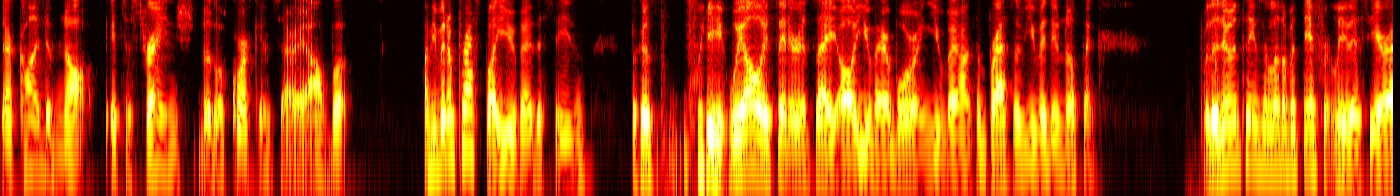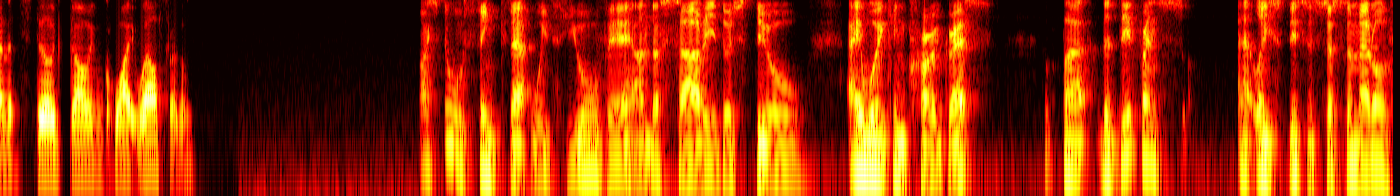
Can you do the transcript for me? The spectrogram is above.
they're kind of not. It's a strange little quirk in Serie A. But have you been impressed by Juve this season? Because we we always sit here and say, "Oh, Juve are boring. Juve aren't impressive. Juve do nothing." but they're doing things a little bit differently this year, and it's still going quite well for them. I still think that with Juve under Sarri, there's still a work in progress. But the difference, at least this is just a matter of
